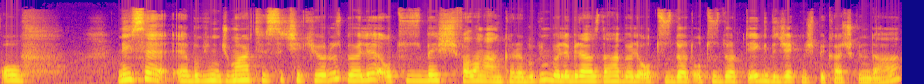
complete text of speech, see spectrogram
Of. Neyse e, bugün cumartesi çekiyoruz. Böyle 35 falan Ankara bugün. Böyle biraz daha böyle 34 34 diye gidecekmiş birkaç gün daha.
